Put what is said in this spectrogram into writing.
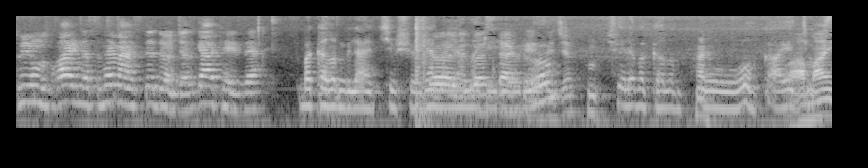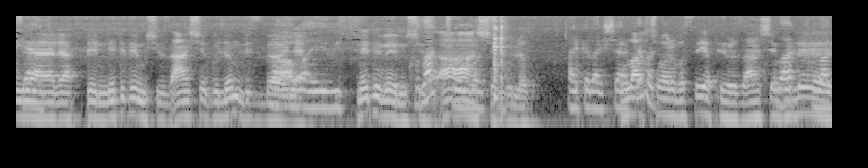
suyumuz kaynasın hemen size döneceğiz. Gel teyze. Bakalım Bülent'ciğim şöyle hemen yanına geliyorum. Şöyle bakalım. Oo gayet Aman çok güzel. yarabbim ne demişiz Ayşegül'üm biz böyle. Vallahi biz Ne demişiz kulak çorbası. Ayşegül'üm. Arkadaşlar Kulak değil mi? çorbası yapıyoruz Kulak, Ayşegül'üm. kulak.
